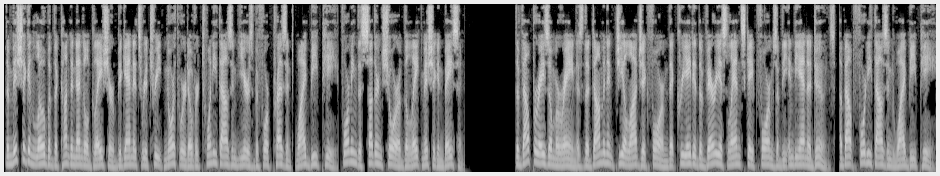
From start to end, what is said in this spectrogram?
The Michigan lobe of the Continental Glacier began its retreat northward over 20,000 years before present YBP forming the southern shore of the Lake Michigan Basin. The Valparaiso Moraine is the dominant geologic form that created the various landscape forms of the Indiana Dunes, about 40,000 YBP.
